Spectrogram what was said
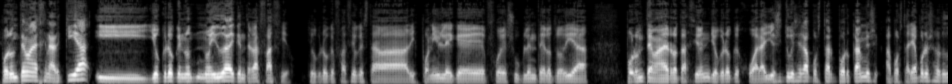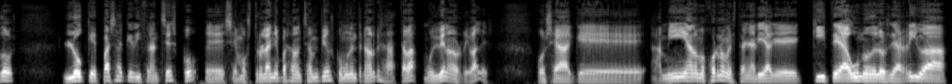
Por un tema de jerarquía y yo creo que no, no hay duda de que entrará Facio. Yo creo que Facio que estaba disponible y que fue suplente el otro día por un tema de rotación, yo creo que jugará. Yo si tuviese que apostar por cambios, apostaría por esos dos. Lo que pasa que Di Francesco eh, se mostró el año pasado en Champions como un entrenador que se adaptaba muy bien a los rivales. O sea que a mí a lo mejor no me extrañaría que quite a uno de los de arriba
